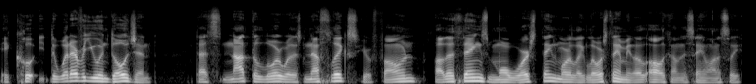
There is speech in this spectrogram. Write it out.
it could whatever you indulge in. That's not the Lord. Whether it's Netflix, your phone, other things, more worse things, more like lower things. I mean, all kind of the same, honestly.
